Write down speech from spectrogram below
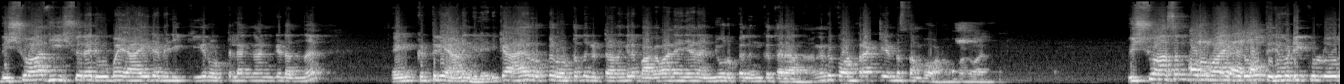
വിശ്വാധീശ്വര രൂപയായിരം എനിക്ക് ഈ റൊട്ടിലങ്ങാൻ കിടന്ന് കിട്ടുകയാണെങ്കിൽ എനിക്ക് ആയിരം റുപ്യ റോട്ടിൽ നിന്ന് കിട്ടുകയാണെങ്കിൽ ഭഗവാനെ ഞാൻ അഞ്ഞൂറ് റുപ്യ നിങ്ങൾക്ക് തരാമെന്ന്. അങ്ങനെ ഒരു കോൺട്രാക്ട് ചെയ്യേണ്ട സംഭവമാണോ ഭഗവാൻ? വിശ്വാസം കുറവായിരുന്നു തിരുവടിക്കുള്ളൂർ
